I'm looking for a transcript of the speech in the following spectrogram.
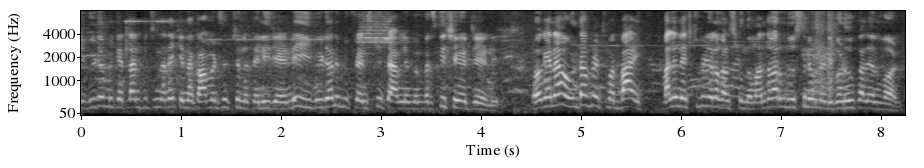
ఈ వీడియో మీకు ఎట్లా అనిపించింది అని కింద కామెంట్ సెక్షన్లో తెలియజేయండి. ఈ వీడియోని మీ ఫ్రెండ్స్కి ఫ్యామిలీ మెంబర్స్కి షేర్ చేయండి. ఓకేనా ఉంటా ఫ్రెండ్స్ మరి బాయ్ మళ్ళీ నెక్స్ట్ వీడియోలో కలుసుకుందాం. అంతవరకు చూస్తూనే ఉండండి. గొడుగు కళ్యాణ్ వాళ్ళు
